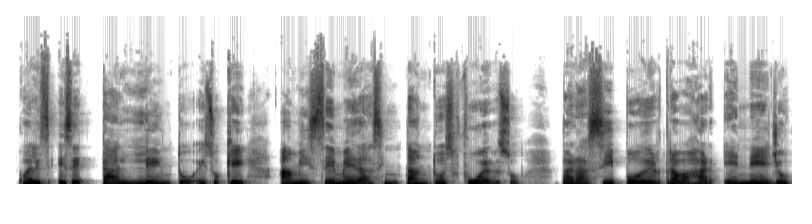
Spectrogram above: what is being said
cuál es ese talento, eso que a mí se me da sin tanto esfuerzo, para así poder trabajar en ello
